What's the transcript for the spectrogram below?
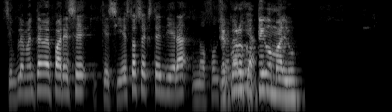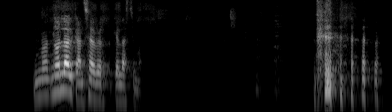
Simplemente me parece que si esto se extendiera, no funcionaría. De acuerdo contigo, Malu. No, no lo alcancé a ver, qué lástima.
